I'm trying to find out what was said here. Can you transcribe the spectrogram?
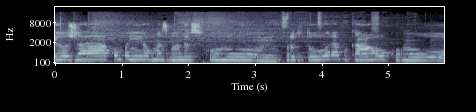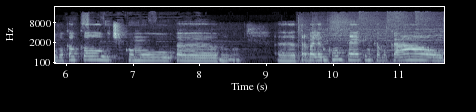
Eu já acompanhei algumas bandas como produtora vocal, como vocal coach, como uh, uh, trabalhando com técnica vocal,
